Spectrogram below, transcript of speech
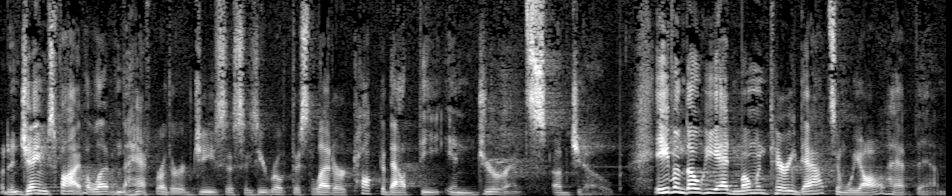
But in James 5:11, the half brother of Jesus, as he wrote this letter, talked about the endurance of Job. Even though he had momentary doubts, and we all have them,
